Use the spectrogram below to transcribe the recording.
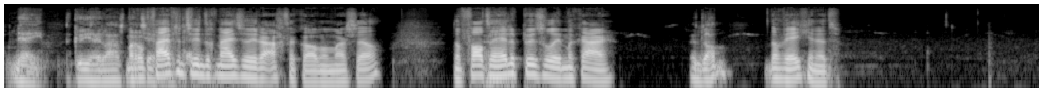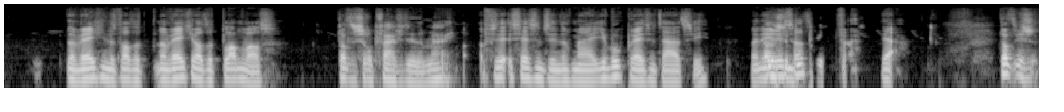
Nee, dat kun je helaas Maar niet op zeggen. 25 mei zul je erachter komen, Marcel. Dan valt de hele puzzel in elkaar. En dan? Dan weet je het. Dan weet je, het wat het, dan weet je wat het plan was. Wat is er op 25 mei? Of ze- 26 mei, je boekpresentatie. Wanneer Dat is, dat? Ja, Dat is,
